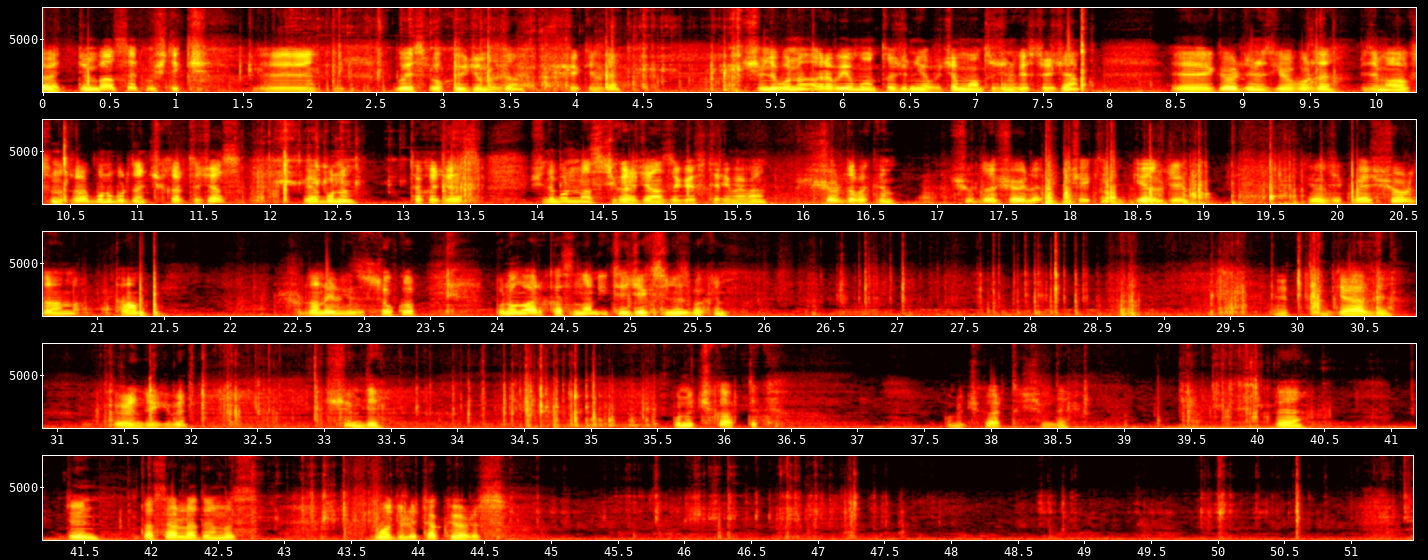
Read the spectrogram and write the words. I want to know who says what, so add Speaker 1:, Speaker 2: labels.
Speaker 1: Evet dün bahsetmiştik e, USB okuyucumuzdan şu şekilde. Şimdi bunu arabaya montajını yapacağım. Montajını göstereceğim. E, gördüğünüz gibi burada bizim AUX'umuz var. Bunu buradan çıkartacağız ve bunu takacağız. Şimdi bunu nasıl çıkaracağınızı göstereyim hemen. Şurada bakın. Şuradan şöyle çekin gelecek. Gelecek ve şuradan tam şuradan elinizi sokup bunun arkasından iteceksiniz bakın. Evet geldi. Göründüğü gibi. Şimdi bunu çıkarttık. Bunu çıkarttık şimdi. Ve dün tasarladığımız modülü takıyoruz.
